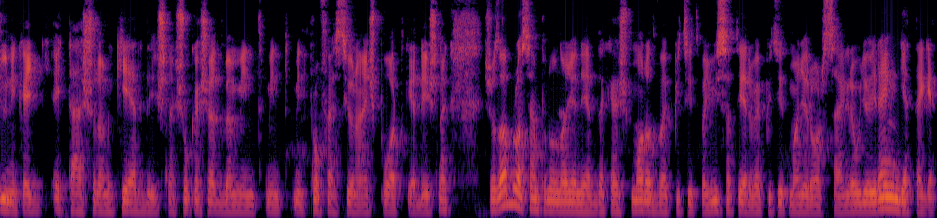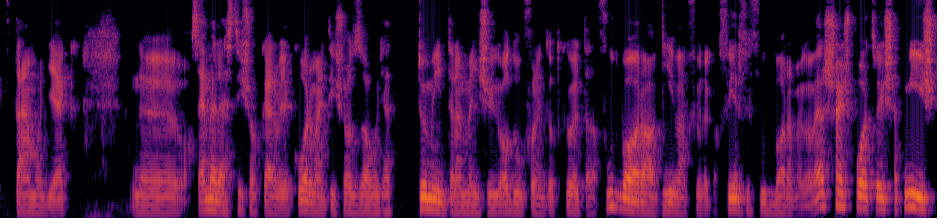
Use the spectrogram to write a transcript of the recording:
tűnik egy, egy társadalmi kérdésnek sok esetben, mint, mint, mint professzionális sportkérdésnek. És az abból a szempontból nagyon érdekes, maradva egy picit, vagy visszatérve picit Magyarországra, ugye, hogy rengeteget támadják az MLS-t is akár, vagy a kormányt is azzal, hogy hát töménytelen mennyiségű adóforintot költ el a futballra, nyilván főleg a férfi futballra, meg a versenysportra, és hát mi is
